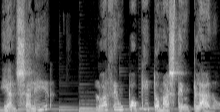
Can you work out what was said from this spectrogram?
y al salir lo hace un poquito más templado.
